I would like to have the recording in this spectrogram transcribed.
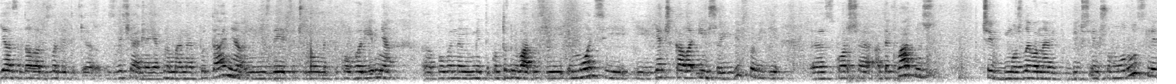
я задала доволі таке звичайне, як на мене, питання. Мені здається, чиновник такого рівня повинен вміти контролювати свої емоції. І я чекала іншої відповіді, е, скорше адекватно, чи можливо навіть в більш іншому руслі.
